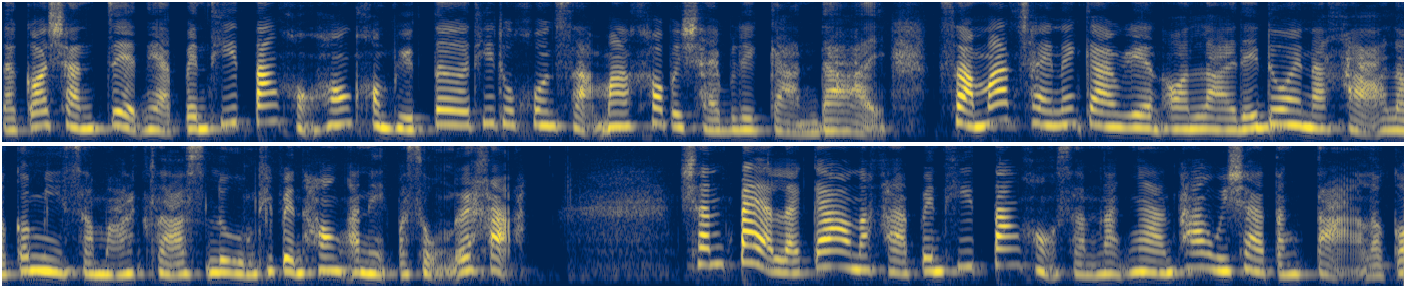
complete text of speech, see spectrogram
แล้วก็ชั้น 7 เนี่ยเป็นที่ตั้งของห้องคอมพิวเตอร์ที่ทุกคนสามารถเข้าไปใช้บริการได้ สามารถใช้ในการเรียนออนไลน์ได้ด้วยนะคะ แล้วก็มี Smart Classroom ที่เป็นห้องอเนกประสงค์ด้วยค่ะ ชั้น 8 และ 9 นะคะ เป็นที่ตั้งของสำนักงานภาควิชาต่างๆ แล้วก็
